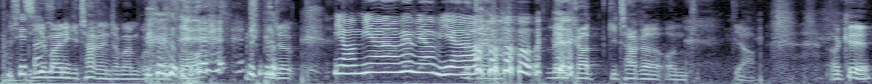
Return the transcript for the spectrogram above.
Passiert Ziehe das? meine Gitarre hinter meinem Rücken hervor und spiele Miau, miau, miau, miau, miau. mit dem Lenkrad Gitarre und ja. Okay,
